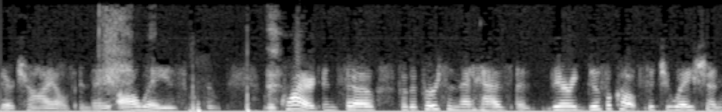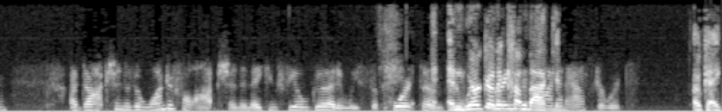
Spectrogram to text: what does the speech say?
their child, and they always required. And so, for the person that has a very difficult situation, adoption is a wonderful option, and they can feel good, and we support them. And we're going to come back and afterwards. Okay,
